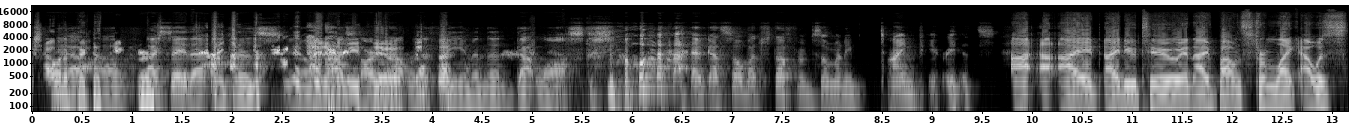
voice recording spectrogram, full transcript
Wish I would have Yeah, picked a um, theme I say that because you know, I know, I started too. out with a theme and then got lost. So I've got so much stuff from so many time periods. I, I I do too, and I bounced from like I was.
